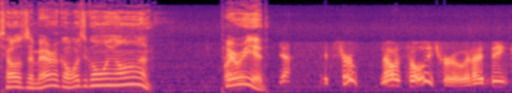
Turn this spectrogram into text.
tells America what's going on. Period. Yeah, it's true. No, it's totally true. And I think,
